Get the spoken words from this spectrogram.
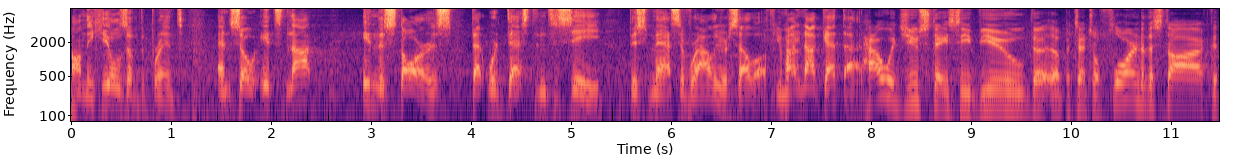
on the heels of the print. And so it's not in the stars that we're destined to see this massive rally or sell off. You might not get that. How would you, Stacy, view the potential floor into the stock,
